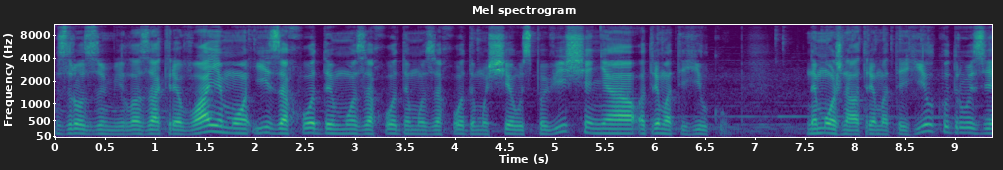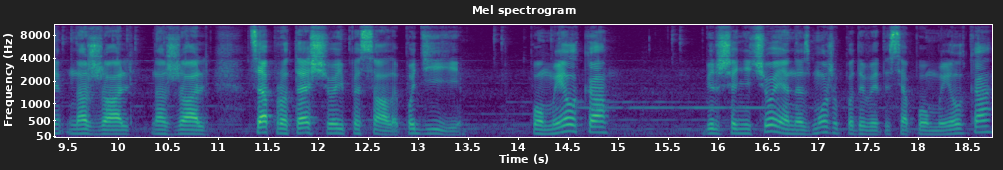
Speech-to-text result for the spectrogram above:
Зрозуміло, закриваємо і заходимо, заходимо, заходимо ще у сповіщення. Отримати гілку. Не можна отримати гілку, друзі. На жаль, на жаль. Це про те, що і писали. Події. Помилка. Більше нічого я не зможу подивитися. Помилка.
